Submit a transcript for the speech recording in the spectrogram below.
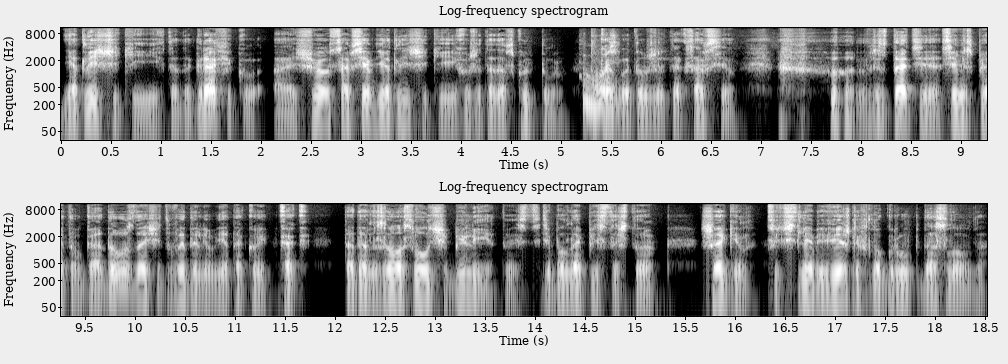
не отличники, их тогда графику, а еще совсем не отличники, их уже тогда в скульптуру. Ну, как бы это уже так совсем. В результате в 75 году, значит, выдали мне такой, как тогда называлась «Волчья Белье», то есть где было написано, что Шагин с учителями вежлив, но груб, дословно.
